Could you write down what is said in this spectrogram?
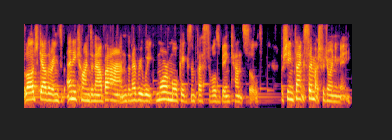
large gatherings of any kind are now banned, and every week more and more gigs and festivals are being cancelled. Roisin, thanks so much for joining me.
